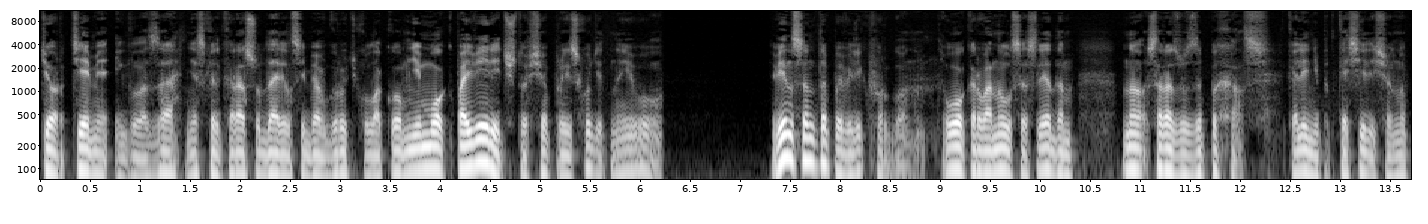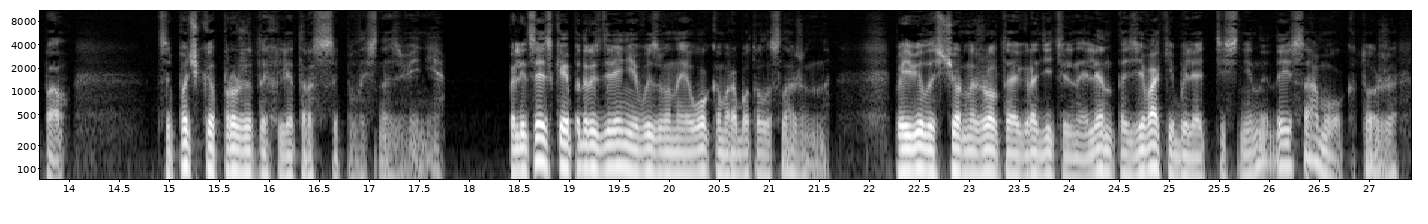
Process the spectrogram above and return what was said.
тер темя и глаза, несколько раз ударил себя в грудь кулаком, не мог поверить, что все происходит наяву. Винсента повели к фургону. Уок рванулся следом, но сразу запыхался. Колени подкосились, он упал. Цепочка прожитых лет рассыпалась на звенья. Полицейское подразделение, вызванное Оком, работало слаженно. Появилась черно-желтая оградительная лента, зеваки были оттеснены, да и сам Ок тоже —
